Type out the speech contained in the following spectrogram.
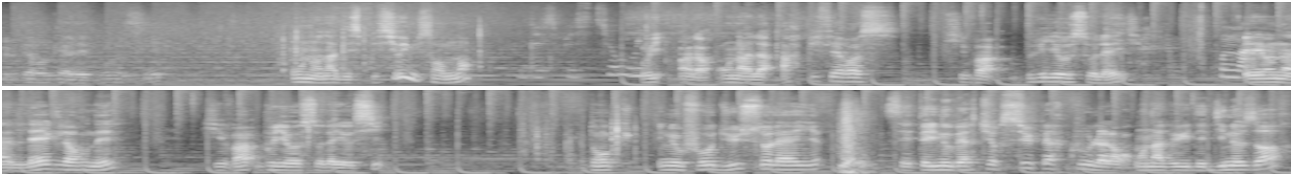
Le perroquet a des boules aussi. On en a des spéciaux, il me semble, non? Des spéciaux, oui. Oui, alors on a la harpie féroce qui va briller au soleil. On a Et on a l'aigle orné qui va briller au soleil aussi. Donc il nous faut du soleil. C'était une ouverture super cool. Alors on avait eu des dinosaures,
